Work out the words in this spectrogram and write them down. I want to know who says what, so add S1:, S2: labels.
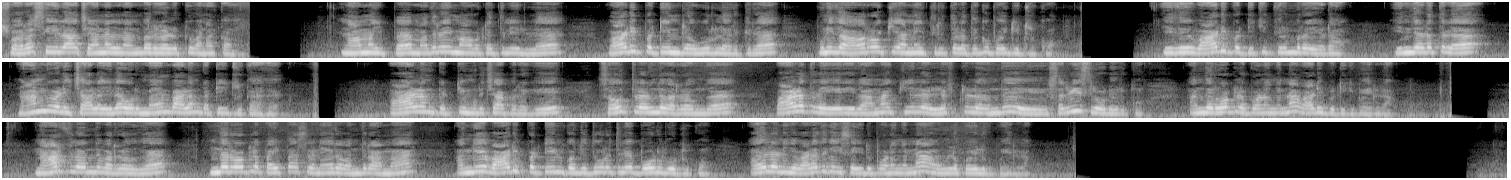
S1: ஸ்வரசீலா channel நண்பர்களுக்கு வணக்கம். நாம் இப்போ மதுரை மாவட்டத்தில் உள்ள வாடிப்பட்டின்ற ஊரில் இருக்கிற புனித ஆரோக்கிய அன்னை திருத்தலத்துக்கு போய்கிட்டு இருக்கோம். இது வாடிப்பட்டிக்கு திரும்புகிற இடம். இந்த இடத்துல நான்கு வழிச்சாலையில் ஒரு மேம்பாலம் கட்டிக்கிட்டு இருக்காங்க. பாலம் கட்டி முடித்தா பிறகு சவுத்துலேருந்து வர்றவங்க பாலத்தில் ஏறிடாமல் கீழே லெஃப்ட்டில் வந்து சர்வீஸ் ரோடு இருக்கும். அந்த ரோட்டில் போனீங்கன்னா வாடிப்பட்டிக்கு போயிடலாம். நார்த்லேருந்து வர்றவங்க இந்த ரோட்டில் பைபாஸில் நேராக வந்துடாமல் அங்கேயே வாடிப்பட்டின்னு கொஞ்சம் தூரத்துலேயே போர்டு போட்டிருக்கும். அதில் நீங்கள் வலது கை சைடு போனீங்கன்னா உள்ள கோயிலுக்கு போயிடலாம்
